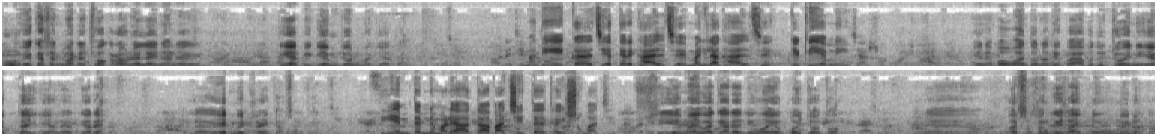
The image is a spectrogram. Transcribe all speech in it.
હું વેકેશન માટે છોકરાઓને લઈને ને ટીઆરપી ગેમ ઝોનમાં ગયા હતા. અને જેમાંથી એક જે અત્યારે ઘાયલ છે મહિલા ઘાયલ છે કેટલી એમની ઈજા શું એને બહુ વાંધો નથી પણ આ બધું જોઈને હેપતાઈ ગયા છે અત્યારે. એટલે એડમિટ રાખ્યા છે. સીએમ તેમને મળ્યા હતા વાતચીત થઈ શું વાતચીત સીએમ આવ્યા ત્યારે જ હું અહીંયા પહોંચ્યો હતો. અને હર્ષ સંઘવી સાહેબને હું મળ્યો હતો.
